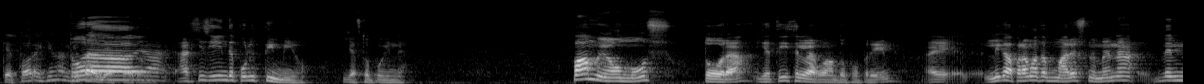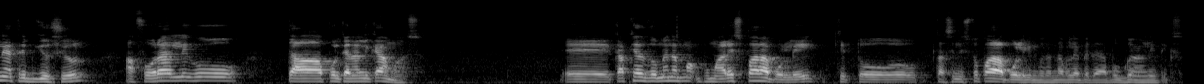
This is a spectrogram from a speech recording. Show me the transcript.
Και τώρα γίνει αρκετά Τώρα ενδιαφέρον. ε, αρχίζει και γίνεται πολύ τίμιο για αυτό που είναι. Πάμε όμως τώρα, γιατί ήθελα εγώ να το πω πριν, ε, λίγα πράγματα που μου αρέσουν εμένα δεν είναι attribution, αφορά λίγο τα πολυκαναλικά μας. Ε, κάποια δεδομένα που μ- που μου αρέσει πάρα πολύ και το, τα συνιστώ πάρα πολύ γενικότερα να τα βλέπετε από Google Analytics.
